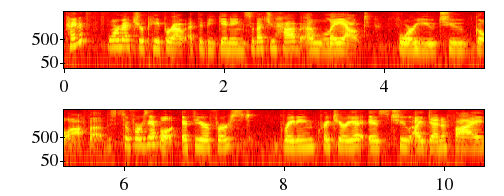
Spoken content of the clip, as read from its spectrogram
kind of format your paper out at the beginning so that you have a layout for you to go off of. So for example, if your first grading criteria is to identify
